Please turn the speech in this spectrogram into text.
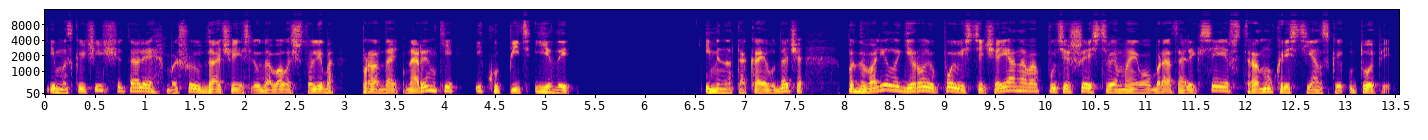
и москвичи считали большой удачей, если удавалось что-либо продать на рынке и купить еды. Именно такая удача подвалила герою повести Чаянова «Путешествие моего брата Алексея в страну крестьянской утопии».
